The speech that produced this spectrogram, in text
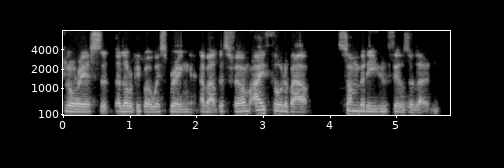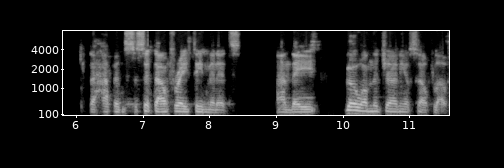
glorious that a lot of people are whispering about this film. I thought about somebody who feels alone that happens to sit down for 18 minutes and they go on the journey of self love,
